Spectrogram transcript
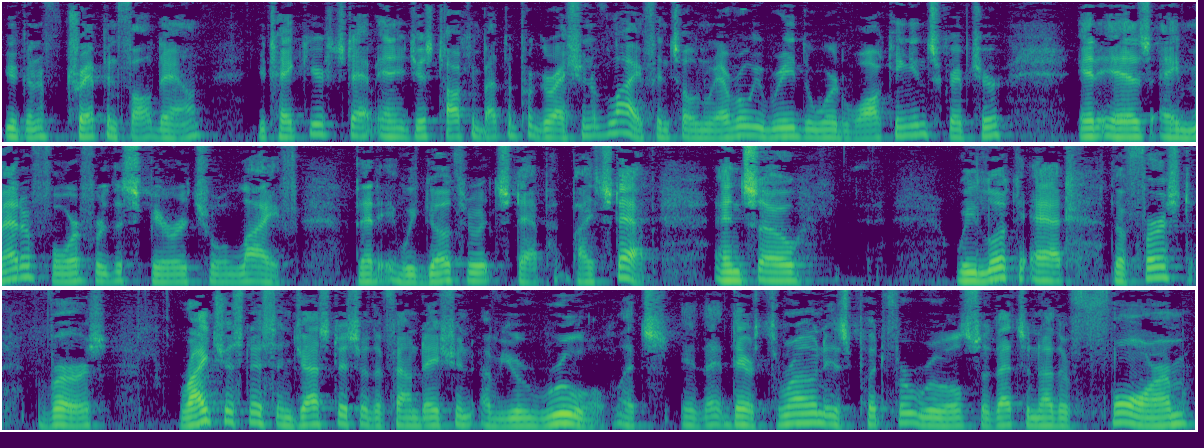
you're going to trip and fall down. You take your step and it's just talking about the progression of life. And so whenever we read the word walking in scripture It is a metaphor for the spiritual life that we go through it step by step. And so we look at the first verse righteousness and justice are the foundation of your rule. Let's, their throne is put for rule, so that's another form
